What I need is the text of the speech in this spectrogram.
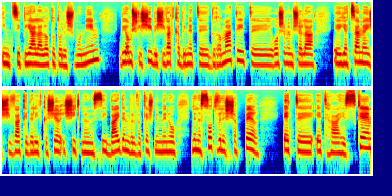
עם ציפייה להעלות אותו ל-80. ביום שלישי, בישיבת קבינט אה, דרמטית, ראש הממשלה יצא מהישיבה כדי להתקשר אישית לנשיא ביידן ולבקש ממנו לנסות ולשפר את, את ההסכם.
